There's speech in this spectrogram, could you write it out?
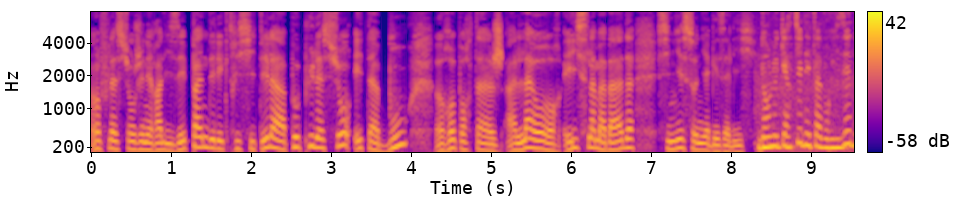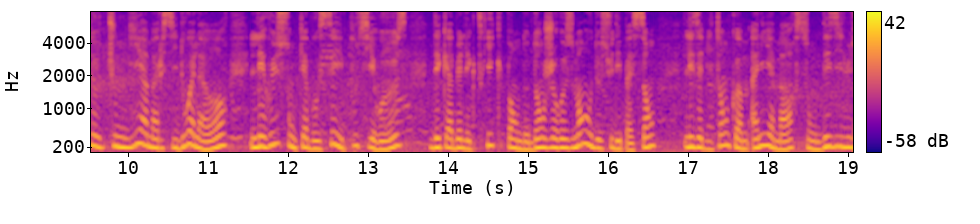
inflation généralisée, panne d'électricité, la population est à bout. Reportage à Lahore et Islamabad, signé Sonia Ghazali. Dans le quartier défavorisé de Chungi à Marsidou à Lahore, les rues sont cabossées et poussiéreuses. Des câbles électriques pendent dangereusement au-dessus des passants Les habitants comme Ali Amar sont désillusionnés.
